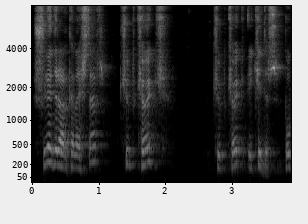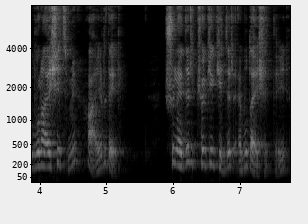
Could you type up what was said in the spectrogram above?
Şu nedir arkadaşlar? Küp kök küp kök 2'dir. Bu buna eşit mi? Hayır değil. Şu nedir? Kök 2'dir. E bu da eşit değil.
